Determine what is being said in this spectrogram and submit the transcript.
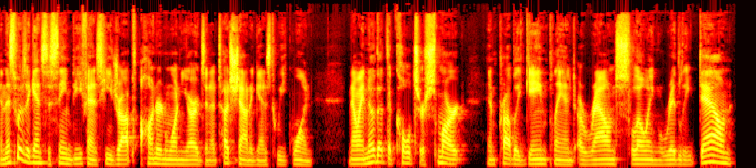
And this was against the same defense he dropped 101 yards and a touchdown against week one. Now, I know that the Colts are smart and probably game planned around slowing Ridley down,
